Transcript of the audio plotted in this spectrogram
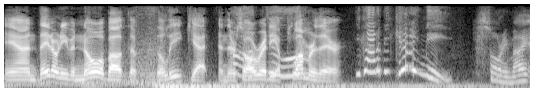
and they don't even know about the, the leak yet, and there's Oh, already a plumber there. You gotta be kidding me! Sorry, mate.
